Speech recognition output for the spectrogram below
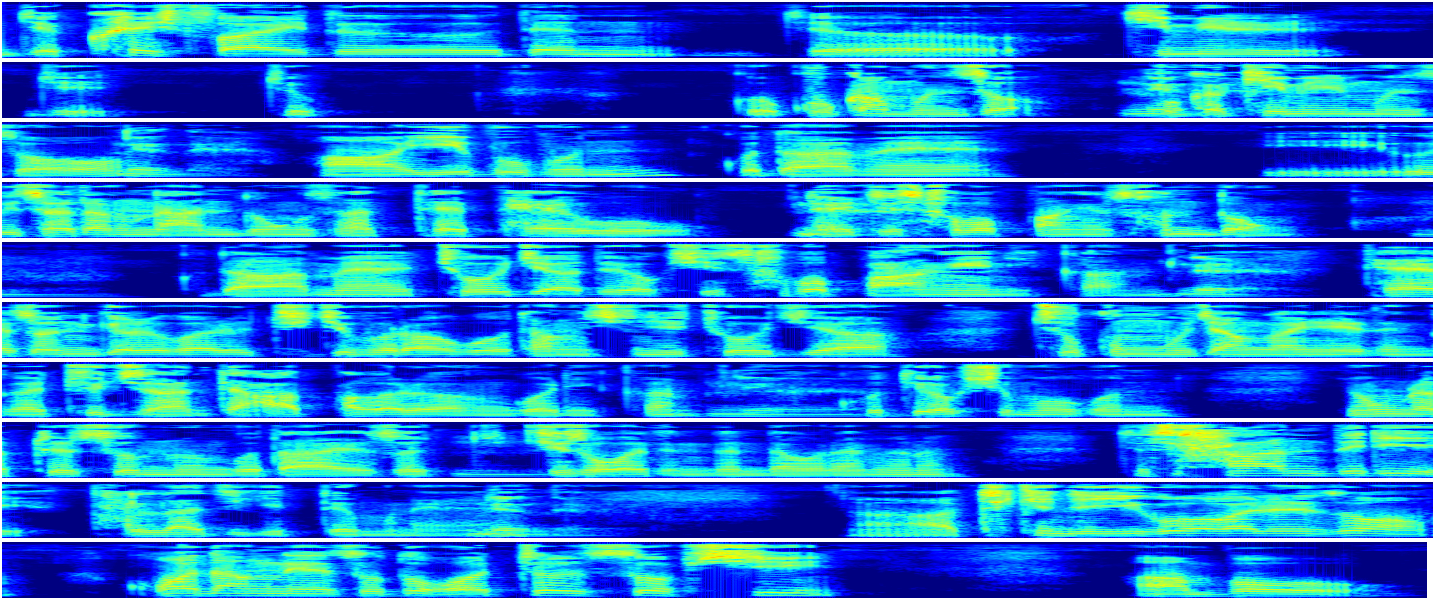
이제 classified 된 저 기밀 이제 저그 국가 문서, 네네. 국가 기밀 문서 네네. 아, 이 부분 그 다음에 이 의사당 난동 사태 배후 내지 네. 사법방해 선동 음. 그 다음에 조지아도 역시 사법 방해니까 네. 대선 결과를 뒤집으라고 당신이 조지아 주 국무장관이라든가 주지사한테 압박을 간 거니까 네. 그것도 역시 뭐 그건 용납될 수 없는 거다 해서 음. 기소가 된다 그러면은 이제 사안들이 달라지기 때문에 네네. 아, 특히 이제 이거와 관련해서 공화당 내에서도 어쩔 수 없이 아, 뭐,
